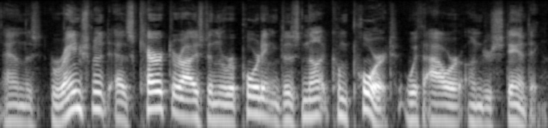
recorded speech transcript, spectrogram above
And the arrangement as characterized in the reporting does not comport with our understanding.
